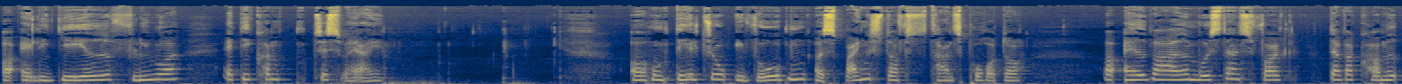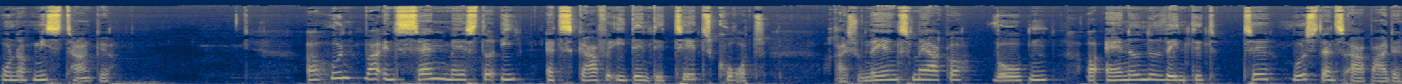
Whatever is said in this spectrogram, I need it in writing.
og allierede flyver, at de kom til Sverige. Og hun deltog i våben- og sprængstofstransporter og advarede modstandsfolk, der var kommet under mistanke. Og hun var en sand mester i at skaffe identitetskort, rationeringsmærker, våben og andet nødvendigt til modstandsarbejde.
